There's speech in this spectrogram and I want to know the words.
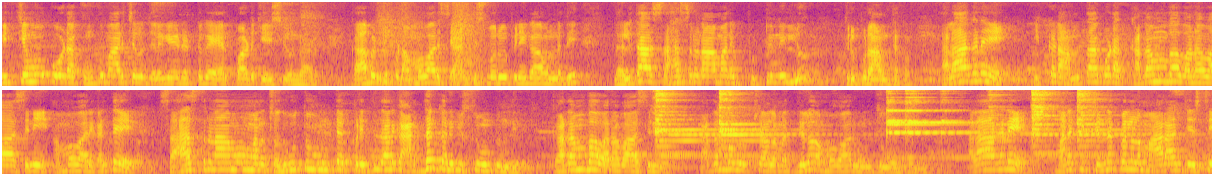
నిత్యము కూడా కుంకుమార్చన జరిగేటట్టుగా ఏర్పాటు చేసి ఉన్నారు. కాబట్టి ఇప్పుడు అమ్మవారి శాంతి స్వరూపిణిగా ఉన్నది. లలితా సహస్రనామానికి పుట్టినిల్లు త్రిపురాంతకం అలాగనే ఇక్కడ అంతా కూడా కదంబ వనవాసిని అమ్మవారికి అంటే సహస్రనామం మనం చదువుతూ ఉంటే ప్రతిదానికి అర్థం కనిపిస్తూ ఉంటుంది. కదంబ వనవాసిని కదంబ వృక్షాల మధ్యలో అమ్మవారు ఉంటూ ఉంటుంది. అలాగనే మనకి చిన్నపిల్లలు మారాన్ చేస్తే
